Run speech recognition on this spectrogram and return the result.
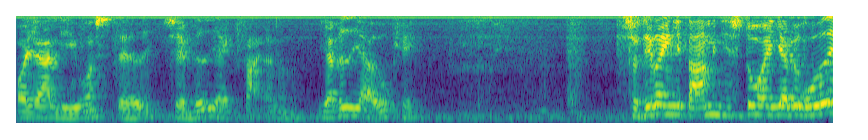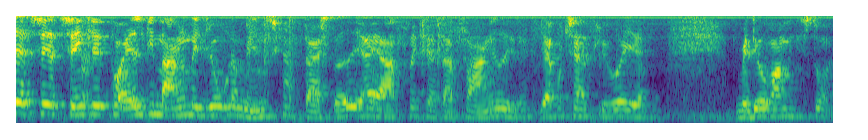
og jeg lever stadig, så jeg ved, at jeg ikke fejler noget. Jeg ved, at jeg er okay. Så det var egentlig bare min historie. Jeg vil råde jer til at tænke lidt på alle de mange millioner mennesker, der er stadig er i Afrika, der er fanget i det. Jeg kunne tage en flyver hjem. Men det var bare min historie.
